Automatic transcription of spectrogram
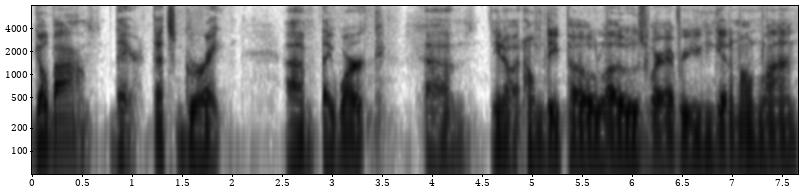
Go buy them there. That's great. Um, they work, um, you know, at Home Depot, Lowe's, wherever you can get them online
